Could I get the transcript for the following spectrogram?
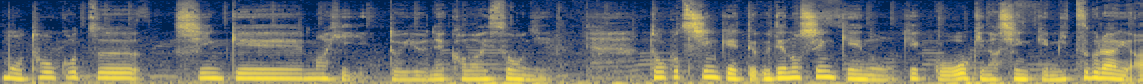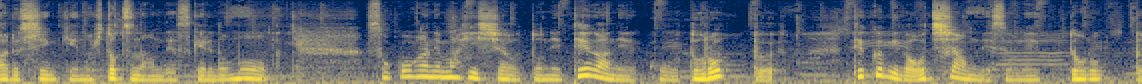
もう頭骨神経麻痺というねかわいそうに頭骨神経って腕の神経の結構大きな神経3つぐらいある神経の1つなんですけれどもそこがね麻痺しちゃうとね手がねこうドロップ。手首が落ちちゃうんですよね。ドロップ。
